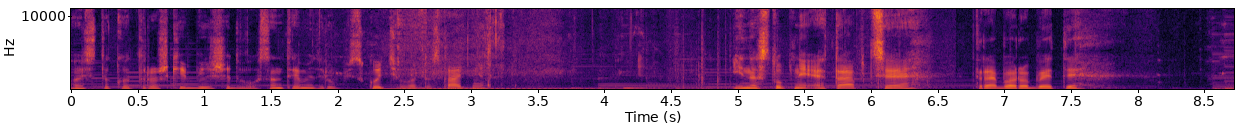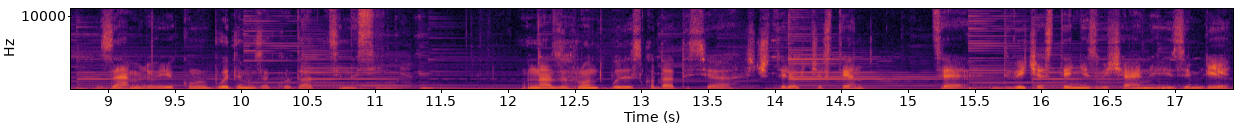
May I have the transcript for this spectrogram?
Ось тако трошки більше 2 см піску, цього достатньо. І наступний етап це треба робити землю, в яку ми будемо закладати ці насіння. У нас ґрунт буде складатися з чотирьох частин. Це дві частини звичайної землі,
